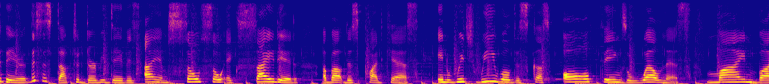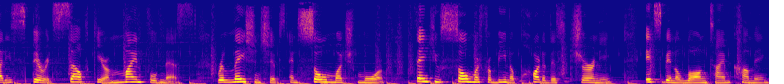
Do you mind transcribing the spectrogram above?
there, this is Dr. Derby Davis. I am so, so excited about this podcast in which we will discuss all things wellness, mind, body, spirit, self care, mindfulness, relationships, and so much more. Thank you so much for being a part of this journey. It's been a long time coming.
